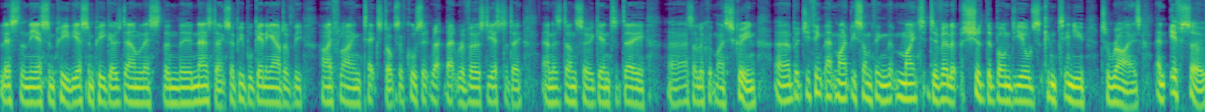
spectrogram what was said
less than the S and P. The S and P goes down less than the Nasdaq. So people getting out of the high flying tech stocks. Of course, it that reversed yesterday and has done so again today. Uh, as I look at my screen, uh, but do you think that might be something that might develop should the bond yields continue to rise? And if so,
